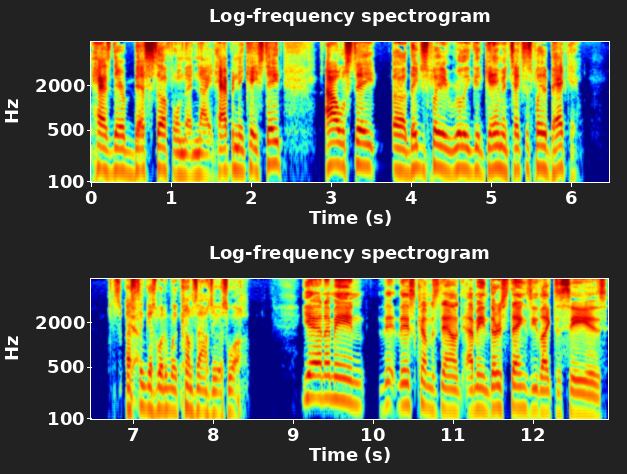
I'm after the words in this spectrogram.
has their best stuff on that night. Happened in K State. Iowa State uh, they just played a really good game, and Texas played a bad game. So I yeah. think that's what it comes down to as well. Yeah, and I mean, th- this comes down. I mean, there's things you'd like to see. Is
